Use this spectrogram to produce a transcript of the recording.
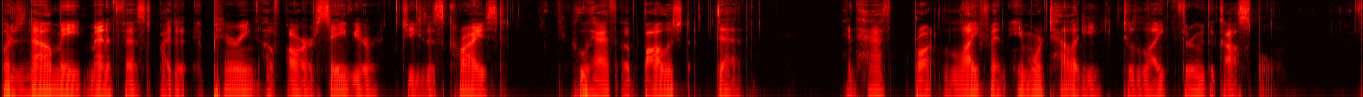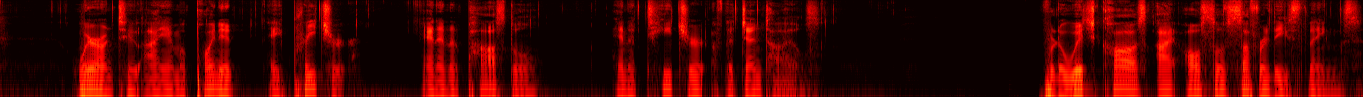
but is now made manifest by the appearing of our Saviour Jesus Christ, who hath abolished death, and hath brought life and immortality to light through the gospel. Whereunto I am appointed a preacher, and an apostle, and a teacher of the Gentiles. For the which cause I also suffer these things.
